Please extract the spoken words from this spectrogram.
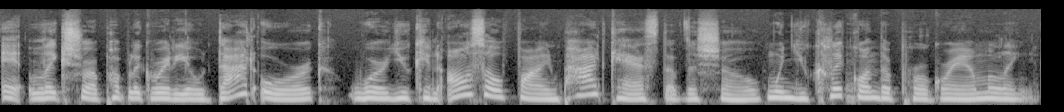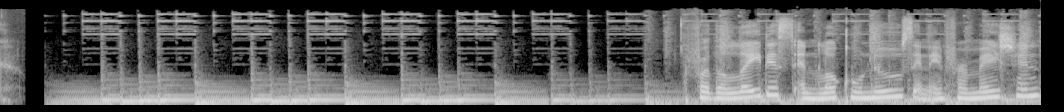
at lakeshorepublicradio.org, where you can also find podcasts of the show when you click on the program link. For the latest in local news and information,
